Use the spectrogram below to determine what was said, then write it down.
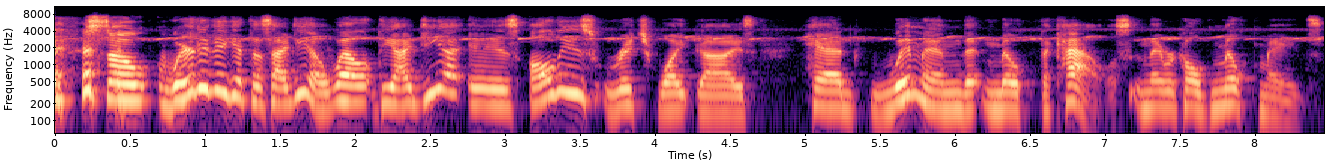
so where did he get this idea well the idea is all these rich white guys had women that milked the cows and they were called milkmaids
